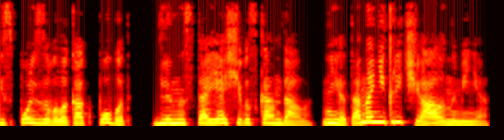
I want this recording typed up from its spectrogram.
использовала как повод для настоящего скандала. Нет, она не кричала на меня.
